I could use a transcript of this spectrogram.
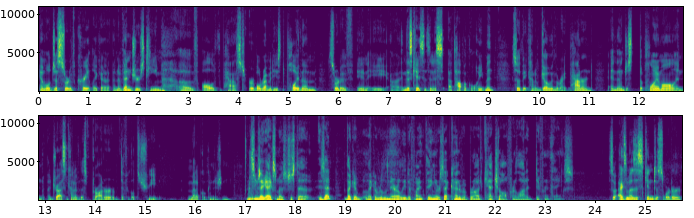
And we'll just sort of create like a, an avengers team of all of the past herbal remedies deploy them sort of in a uh, in this case it's in a topical ointment. So they kind of go in the right pattern and then just deploy them all and address kind of this broader difficult to treat medical condition It seems like eczema is just a. Is that like a like a really narrowly defined thing, or is that kind of a broad catch-all for a lot of different things? So eczema is a skin disorder,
